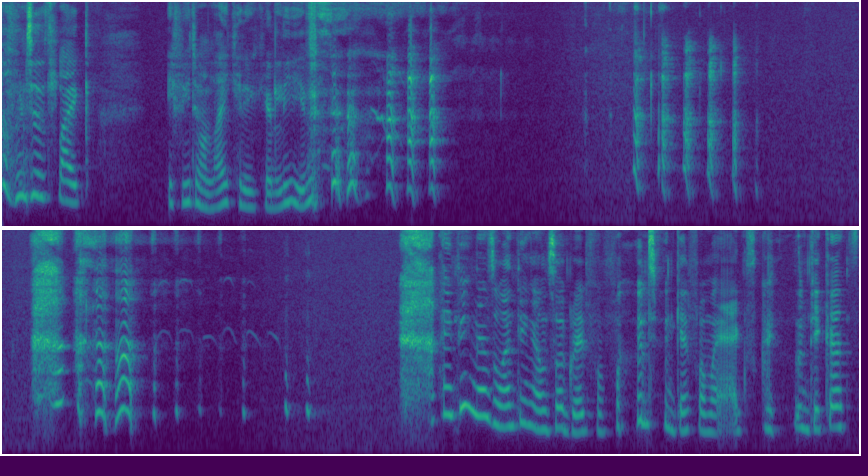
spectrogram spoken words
I'm just like if you don't like it, you can leave. I think that's one thing I'm so grateful for to get from my ex because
